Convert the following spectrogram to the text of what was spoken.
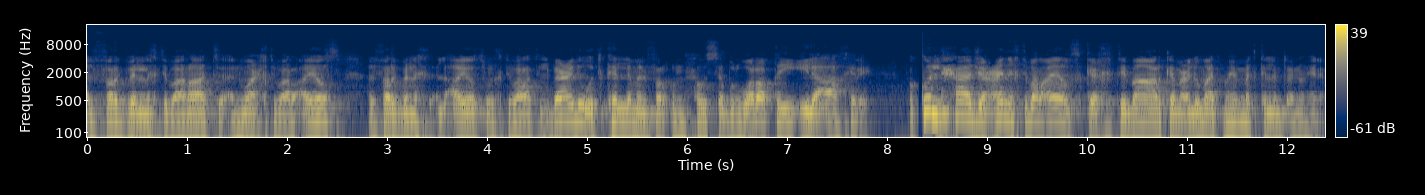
الفرق بين الاختبارات أنواع اختبار IELTS الفرق بين ال IELTS والاختبارات اللي بعده واتكلم عن الفرق المحوسب والورقي إلى آخره. فكل حاجة عن اختبار IELTS كاختبار كمعلومات مهمة تكلمت عنه هنا.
